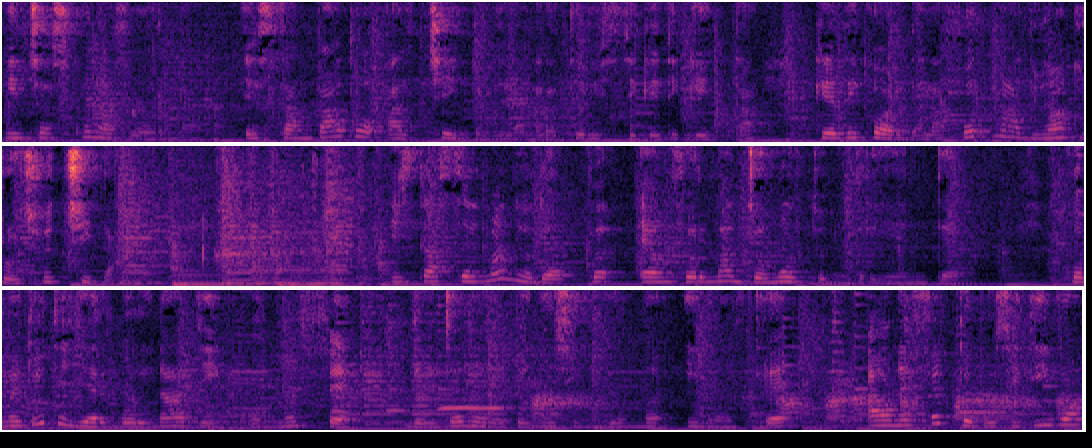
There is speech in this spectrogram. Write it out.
in ciascuna forma e stampato al centro della caratteristica etichetta che ricorda la forma di una croce occitana. Il Castelmagno DOP è un formaggio molto nutriente, come tutti gli erborinati con muffe del genere Penicillium, inoltre, ha un effetto positivo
